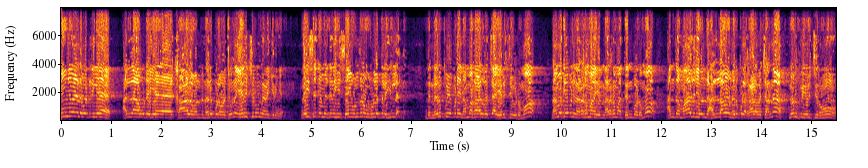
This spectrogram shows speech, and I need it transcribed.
நீங்க தான் என்ன பண்றீங்க? அல்லாவுடைய காலை வந்து நெருப்புல வச்சோன்னா எரிச்சிரும்னு நினைக்கிறீங்க. லைசுக்கு செய்யுங்கிற உங்க உள்ளத்துல இல்ல. இந்த நெருப்பு எப்படி நம்ம கால் வச்சா எரிச்சு விடுமோ நமக்கு எப்படி நரகமா நரகமா தென்படுமோ அந்த மாதிரி வந்து அல்லாவும் நெருப்புல காலை வச்சான்னா நெருப்பு எரிச்சிரும்.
